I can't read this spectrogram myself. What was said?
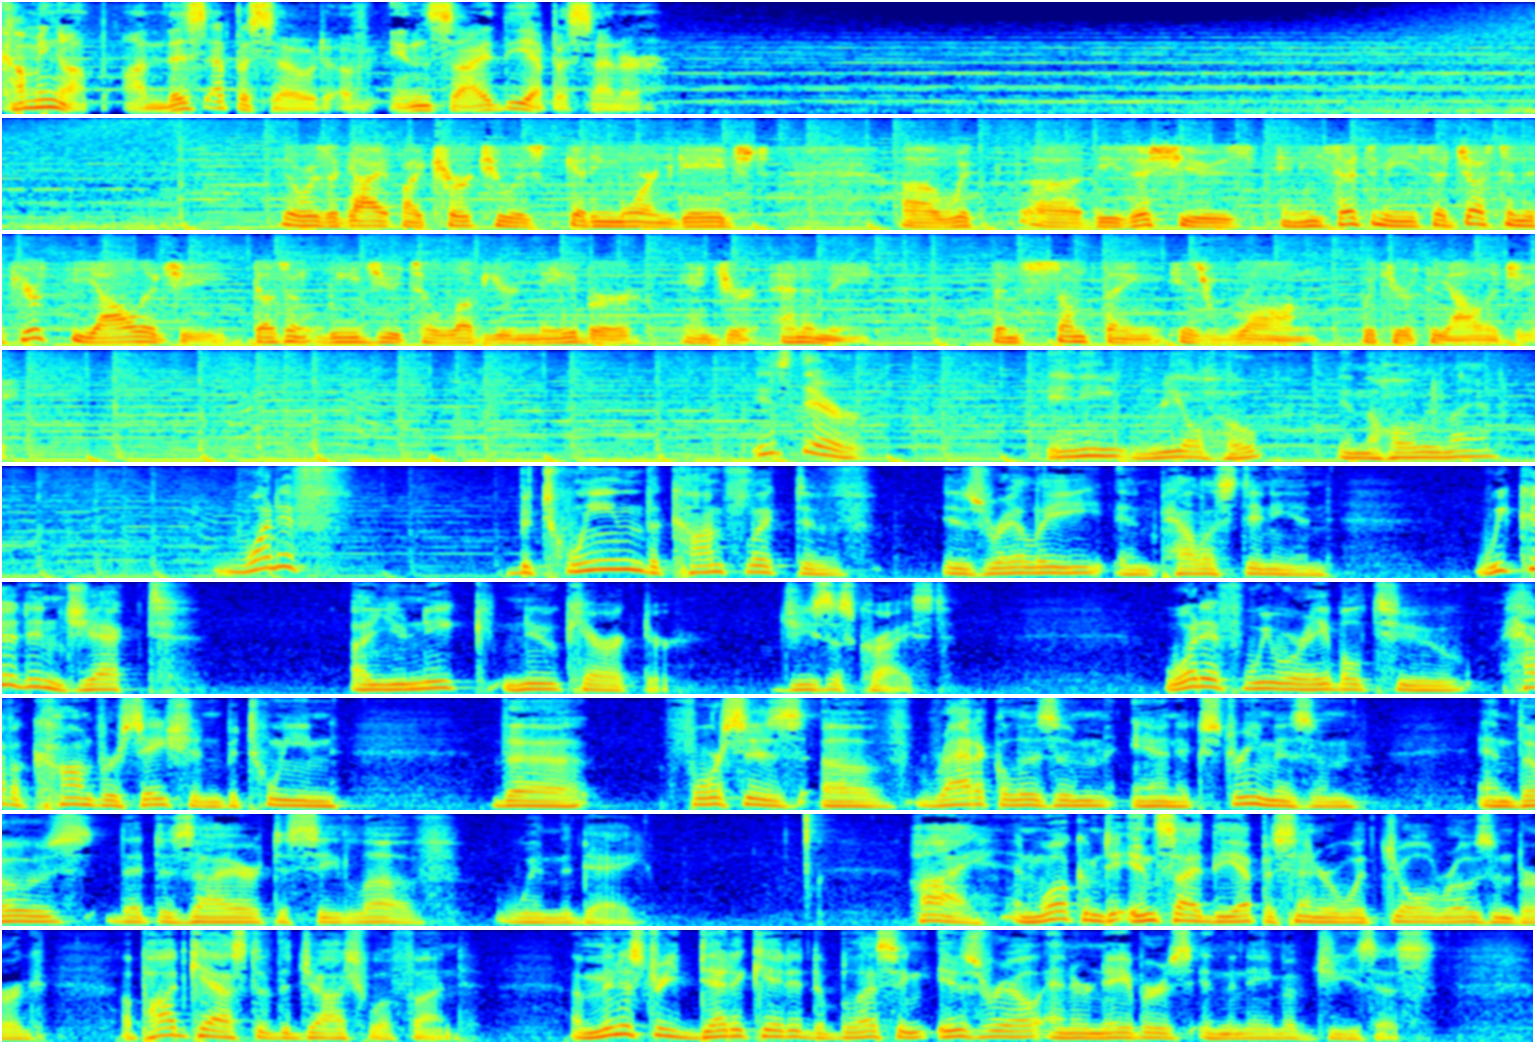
Coming up on this episode of Inside the Epicenter. There was a guy at my church who was getting more engaged uh, with uh, these issues, and he said to me, he said, Justin, if your theology doesn't lead you to love your neighbor and your enemy, then something is wrong with your theology. Is there any real hope in the Holy Land? What if between the conflict of Israeli and Palestinian, we could inject a unique new character, Jesus Christ? What if we were able to have a conversation between the forces of radicalism and extremism and those that desire to see love win the day? Hi, and welcome to Inside the Epicenter with Joel Rosenberg, a podcast of the Joshua Fund, a ministry dedicated to blessing Israel and her neighbors in the name of Jesus.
